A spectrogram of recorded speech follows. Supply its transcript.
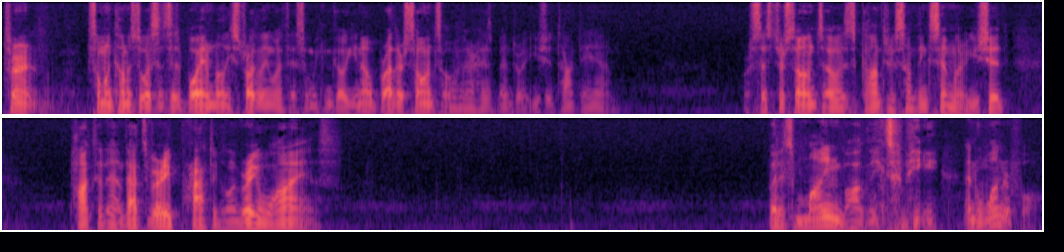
turn. Someone comes to us and says, Boy, I'm really struggling with this. And we can go, You know, brother so and so over there has been through it. You should talk to him. Or sister so and so has gone through something similar. You should talk to them. That's very practical and very wise. But it's mind boggling to me and wonderful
